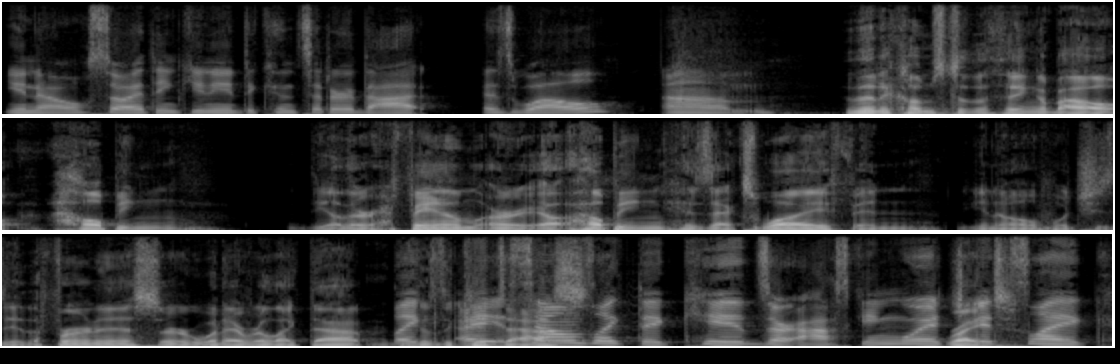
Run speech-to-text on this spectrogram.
You know, so I think you need to consider that as well. Um, And then it comes to the thing about helping the other family or uh, helping his ex-wife and you know what you say the furnace or whatever like that like, because the I- kids it ask sounds like the kids are asking, which Right. it's like,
